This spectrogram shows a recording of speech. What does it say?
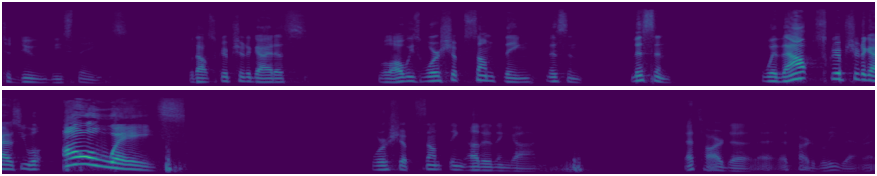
to do these things. Without Scripture to guide us, we'll always worship something. Listen, listen. Without Scripture to guide us, you will always worship something other than God. That's hard to that's hard to believe that, right?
